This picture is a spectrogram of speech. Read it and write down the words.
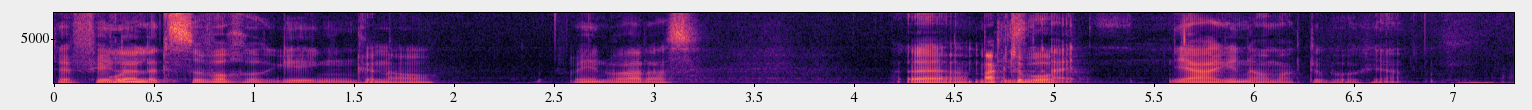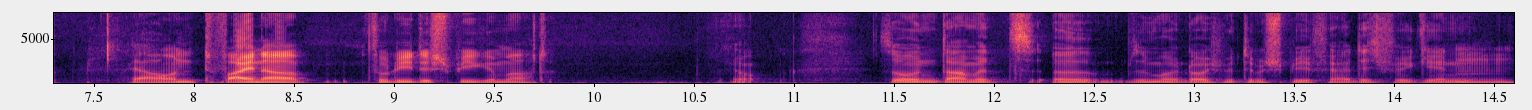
Der Fehler und, letzte Woche gegen. Genau. Wen war das? Äh, Magdeburg. Diesen, ja, genau, Magdeburg, ja. Ja, und Weiner solides Spiel gemacht. Ja. So, und damit äh, sind wir, glaube ich, mit dem Spiel fertig. Wir gehen mhm.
